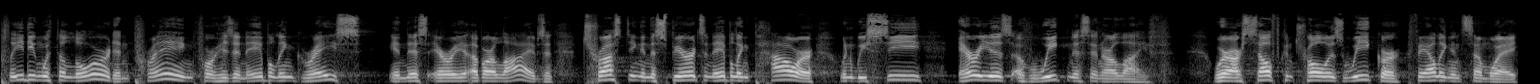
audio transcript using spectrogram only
pleading with the Lord and praying for His enabling grace in this area of our lives and trusting in the Spirit's enabling power when we see areas of weakness in our life, where our self control is weak or failing in some way,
